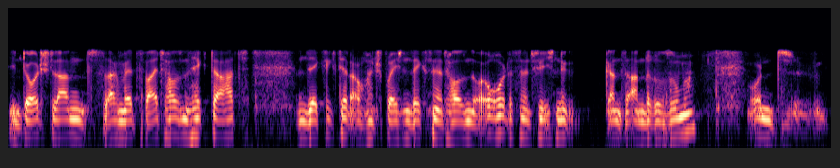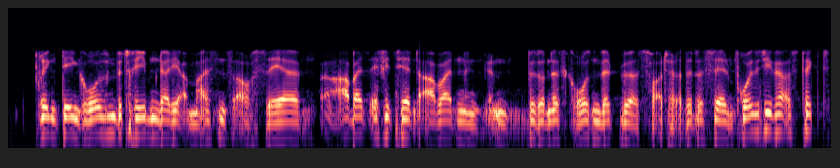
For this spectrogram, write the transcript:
in Deutschland, sagen wir, 2.000 Hektar hat, der kriegt dann auch entsprechend 600.000 Euro. Das ist natürlich eine ganz andere Summe und bringt den großen Betrieben, da die meistens auch sehr arbeitseffizient arbeiten, einen, besonders großen Wettbewerbsvorteil. Also das wäre ein positiver Aspekt.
